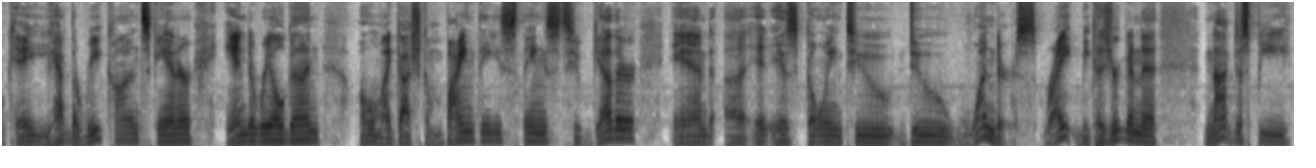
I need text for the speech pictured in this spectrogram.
okay you have the recon scanner and a railgun oh my gosh combine these things together and uh, it is going to do wonders right because you're gonna not just be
